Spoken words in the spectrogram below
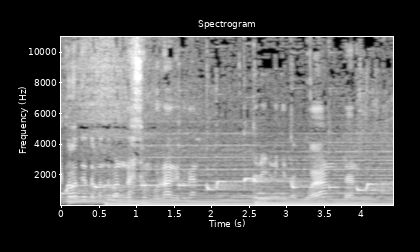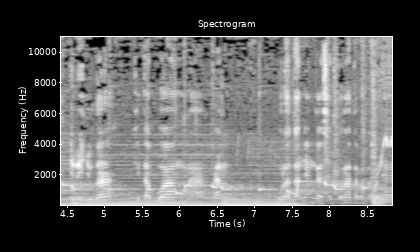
metode ya teman-teman nggak sempurna gitu kan. Jadi ini kita buang dan ini juga kita buang. Nah kan bulatannya nggak sempurna teman-teman ya.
